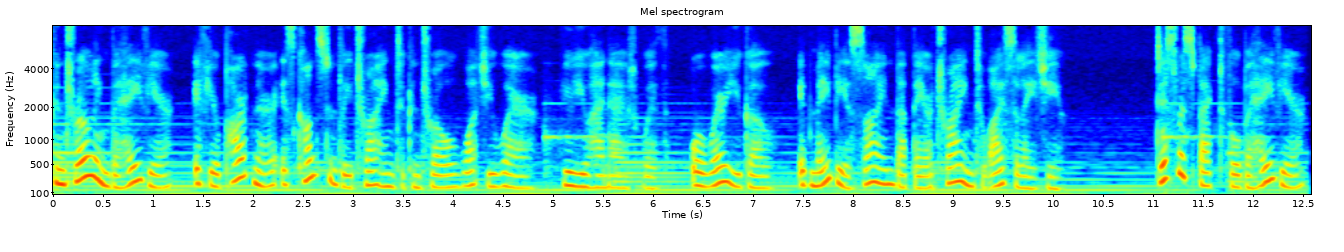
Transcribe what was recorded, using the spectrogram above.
Controlling behavior if your partner is constantly trying to control what you wear, who you hang out with, or where you go, it may be a sign that they are trying to isolate you. Disrespectful behavior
